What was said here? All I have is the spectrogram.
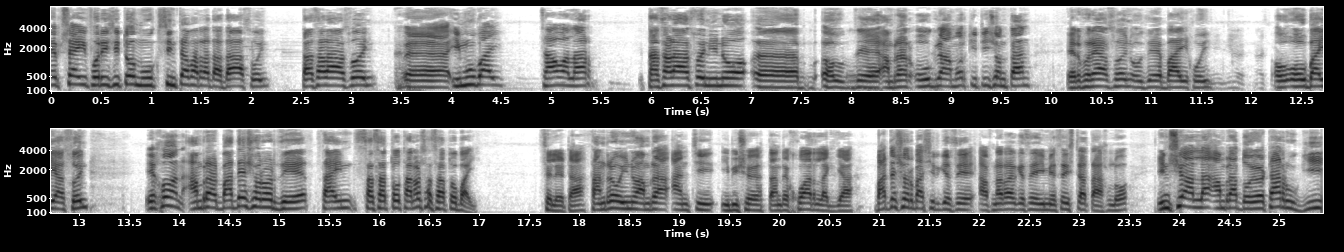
ব্যবসায়ী পরিচিত মুখ চিন্তাধারা দাদা আসইন তাছাড়া আসইন আহ, ইমু ভাই চাওয়ালার। তাছাড়া আসইন ইনো যে আমরা ও গ্রামর কৃতি সন্তান। এরপরে আসইন ও যে বাই কই ও বাই আসইন এখন আমরা বাদেশ্বরের যে তাইন চাচাতো থানোর চাচাতো বাই ছেলেটা তানরে ওইনো আমরা আনছি এই বিষয়ে তানরে খোয়ার লাগিয়া। বাদেশ্বর বাসীর গেছে আপনার গেছে এই মেসেজটা তাহলো ইনশাআল্লাহ আমরা দয়টা রুগী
